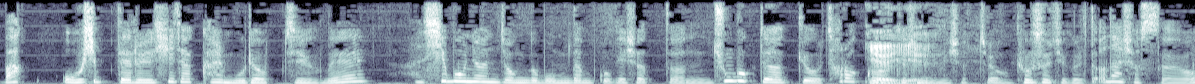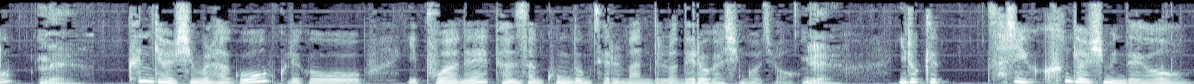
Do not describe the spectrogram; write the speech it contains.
막 50대를 시작할 무렵쯤에 한 15년 정도 몸담고 계셨던 충북대학교 철학과 예, 예. 교수님이셨죠. 예. 교수직을 떠나셨어요. 네. 큰 결심을 하고 그리고 이 부안의 변상 공동체를 만들러 내려가신 거죠. 예. 이렇게 사실 큰 결심인데요.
